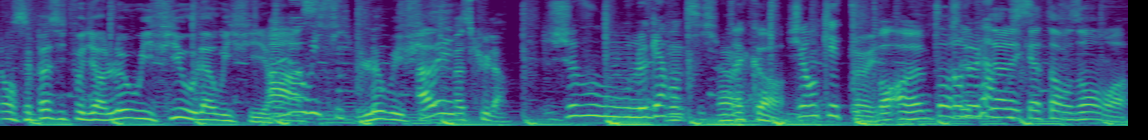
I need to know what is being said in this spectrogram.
on ne sait pas s'il faut dire le Wi-Fi ou la Wi-Fi. hein. Ah, le Wi-Fi. Le Wi-Fi, Ah oui masculin. Je vous le garantis. D'accord. J'ai enquêté. Bon, en même temps, j'aime le bien les 14 ans, moi.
